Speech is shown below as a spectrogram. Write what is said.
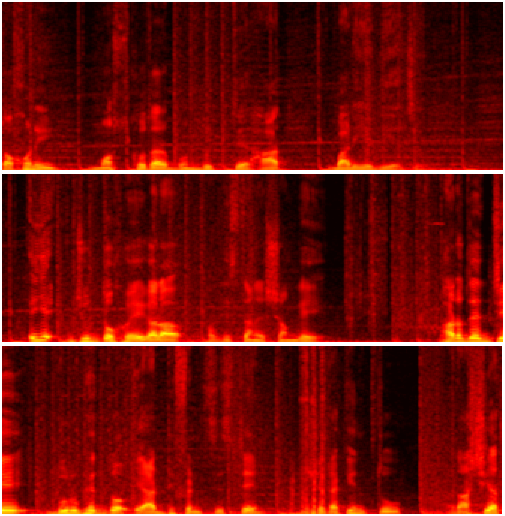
তখনই মস্কো তার বন্ধুত্বের হাত বাড়িয়ে দিয়েছে। এই যে যুদ্ধ হয়ে গেল পাকিস্তানের সঙ্গে, ভারতের যে দুর্ভেদ্য এয়ার ডিফেন্স সিস্টেম, সেটা কিন্তু রাশিয়ার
